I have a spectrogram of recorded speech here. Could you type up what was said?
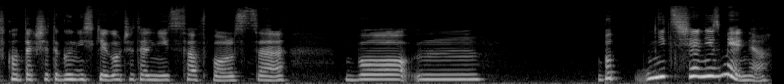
w kontekście tego niskiego czytelnictwa w Polsce, bo, mm, bo nic się nie zmienia.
